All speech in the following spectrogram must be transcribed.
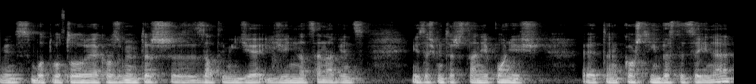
Więc, bo, bo to, jak rozumiem, też za tym idzie, idzie inna cena, więc jesteśmy też w stanie ponieść ten koszt inwestycyjny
